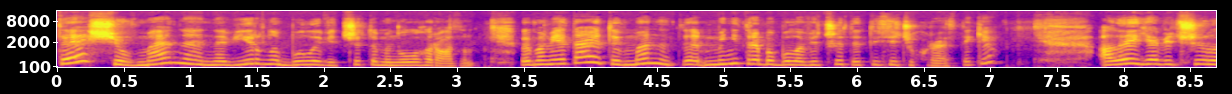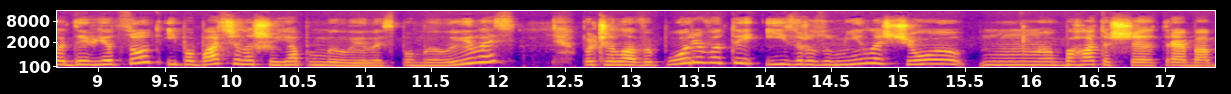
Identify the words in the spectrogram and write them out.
те, що в мене невірно було відшито минулого разу. Ви пам'ятаєте, в мене мені треба було відшити тисячу хрестиків, але я відшила 900 і побачила, що я помилилась. Помилилась, почала випорювати і зрозуміла, що багато ще треба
